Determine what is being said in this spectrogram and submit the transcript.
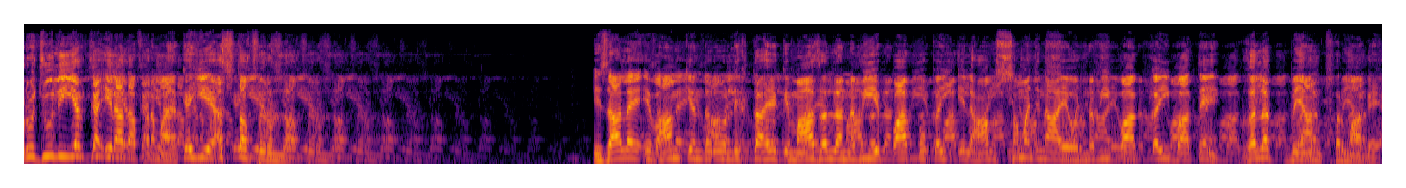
रुजूलियत का इरादा फरमाया कहिए अस्तगफिरुल्लाह। इजाला इवाम के अंदर वो लिखता है कि माज अल्लाह नबी पाक को कई इल्हाम समझ ना आए और नबी पाक कई बातें गलत बयान फरमा गए।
